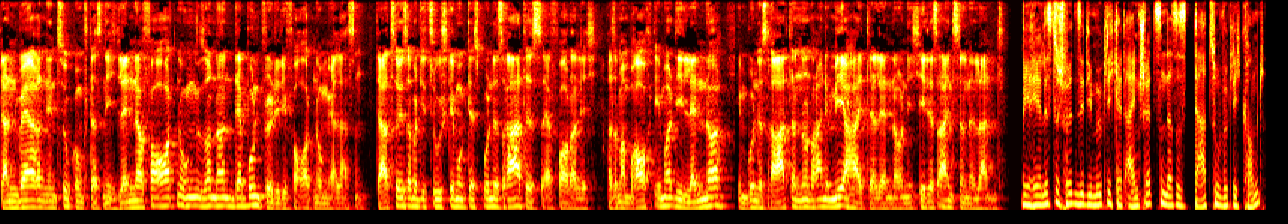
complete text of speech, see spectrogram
Dann wären in Zukunft das nicht Länderverordnungen, sondern der Bund würde die Verordnungen erlassen. Dazu ist aber die Zustimmung des Bundesrates erforderlich. Also man braucht immer die Länder, im Bundesrat dann nur noch eine Mehrheit der Länder und nicht jedes einzelne Land. Wie realistisch würden Sie die Möglichkeit einschätzen, dass es dazu wirklich kommt?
